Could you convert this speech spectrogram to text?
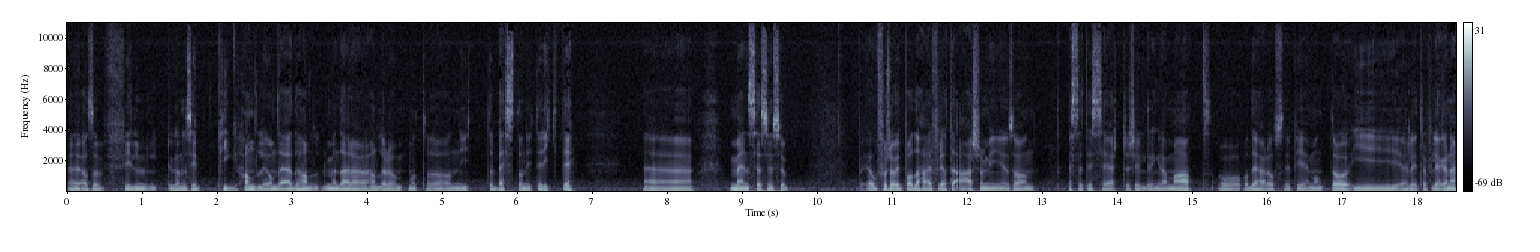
Uh, altså, film, du kan jo si Pigg handler jo om det, det handler, men der er, handler det om måte, å nyte best og nyte riktig. Uh, mens jeg syns jo For så vidt på det her, fordi at det er så mye sånn estetiserte skildringer av mat, og, og, det er det også i Piemonte og i, eller i Trøffeljegerne.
